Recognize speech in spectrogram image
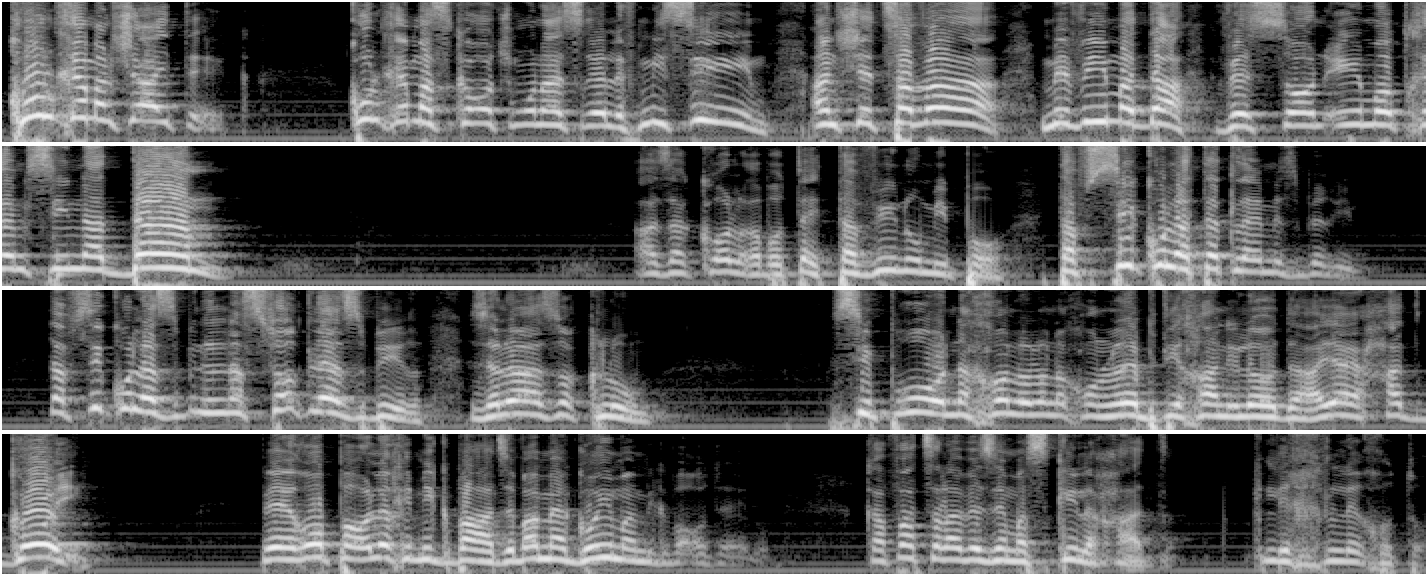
כולכם אנשי הייטק. כולכם משכורות 18 אלף, מיסים, אנשי צבא, מביאים מדע, ושונאים אתכם שנאת דם. אז הכל רבותיי, תבינו מפה, תפסיקו לתת להם הסברים. תפסיקו להסביר, לנסות להסביר, זה לא יעזור כלום. סיפרו נכון או לא נכון, אולי בדיחה אני לא יודע, היה אחד גוי באירופה הולך עם מגבעת, זה בא מהגויים המגבעות האלו. קפץ עליו איזה משכיל אחד, לכלך אותו.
